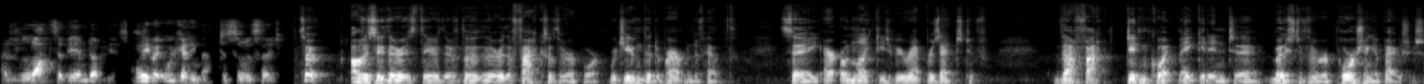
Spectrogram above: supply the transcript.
and lots of BMWs. Anyway, we're getting back to suicide. So obviously there is there there, there are the facts of the report, which even the Department of Health say are unlikely to be representative that fact didn't quite make it into most of the reporting about it.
